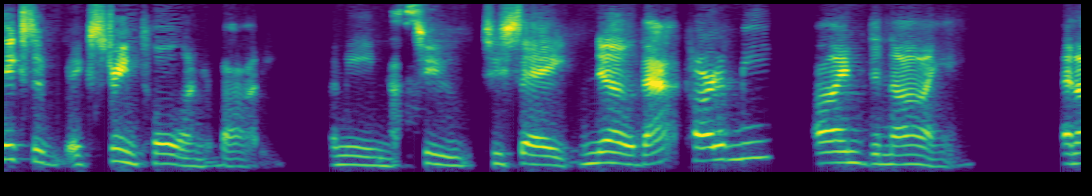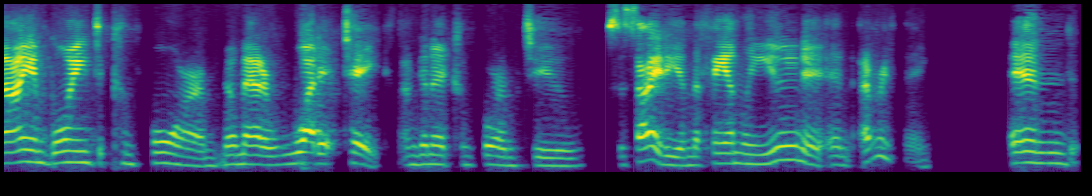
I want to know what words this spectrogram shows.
takes an extreme toll on your body. I mean, yes. to to say no, that part of me I'm denying and I am going to conform no matter what it takes. I'm going to conform to society and the family unit and everything. And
